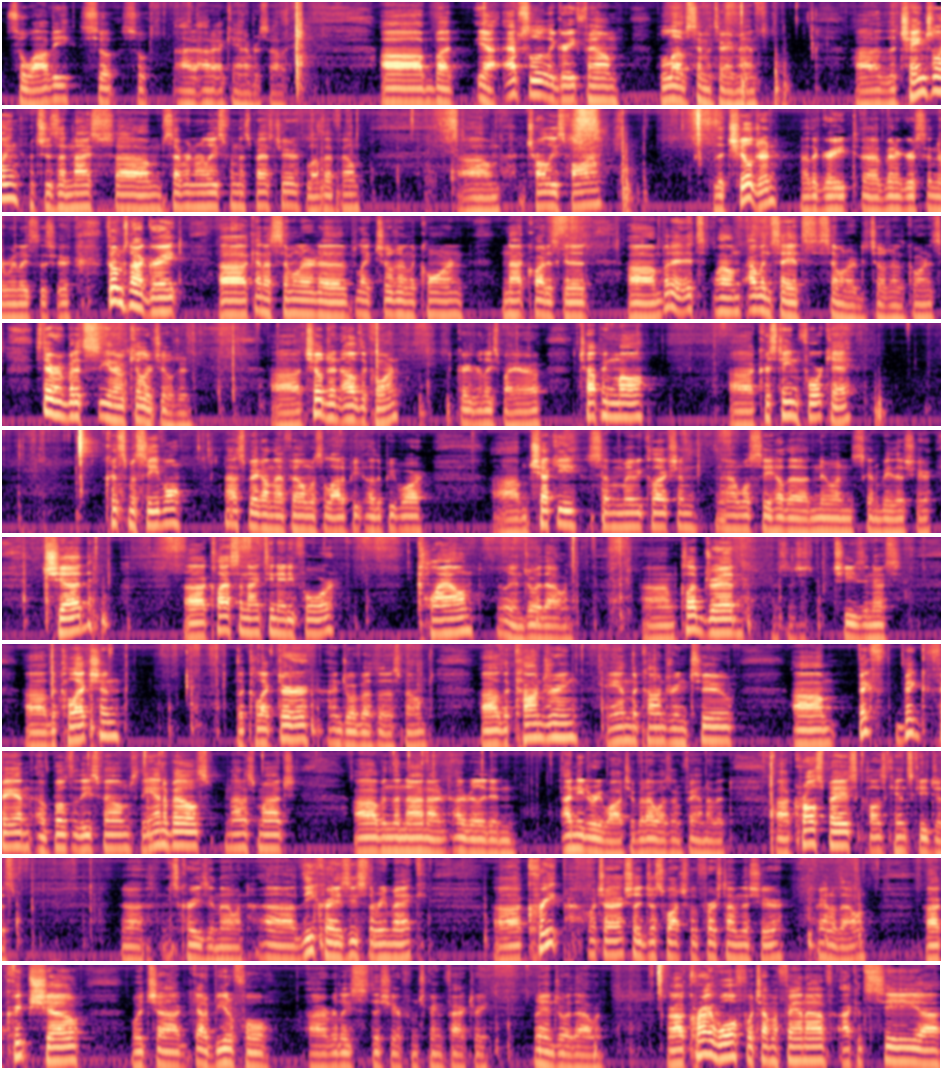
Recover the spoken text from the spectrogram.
Soavi. So, so I, I can't ever say it. Uh, but yeah, absolutely great film. Love Cemetery Man. Uh, the Changeling, which is a nice um, Severin release from this past year. Love that film. Um, Charlie's Farm. The Children, another great uh, Vinegar Syndrome release this year. Film's not great. Uh, kind of similar to like Children of the Corn. Not quite as good. Um, but it's, well, I wouldn't say it's similar to Children of the Corn. It's, it's different, but it's, you know, Killer Children. Uh, Children of the Corn. Great release by Arrow. Chopping Mall. Uh, Christine 4K. Christmas Evil. Not as big on that film as a lot of pe other people are. Um, Chucky, 7 movie collection. Uh, we'll see how the new one's going to be this year. Chud. Uh, class of 1984. Clown. Really enjoyed that one. Um, Club Dread. Is just cheesiness. Uh, the Collection. The Collector. I enjoy both of those films. Uh, the Conjuring and The Conjuring 2. Um, big big fan of both of these films. The Annabelles, not as much. Uh, and The Nun, I, I really didn't. I need to rewatch it, but I wasn't a fan of it. Uh, Crawl Space, Klaus Kinski, just uh, it's crazy in that one. Uh, the Crazies, the remake. Uh, Creep, which I actually just watched for the first time this year. Fan of that one. Uh, Creepshow, which uh, got a beautiful uh, release this year from Scream Factory. Really enjoyed that one. Uh, Cry Wolf, which I'm a fan of. I could see uh,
